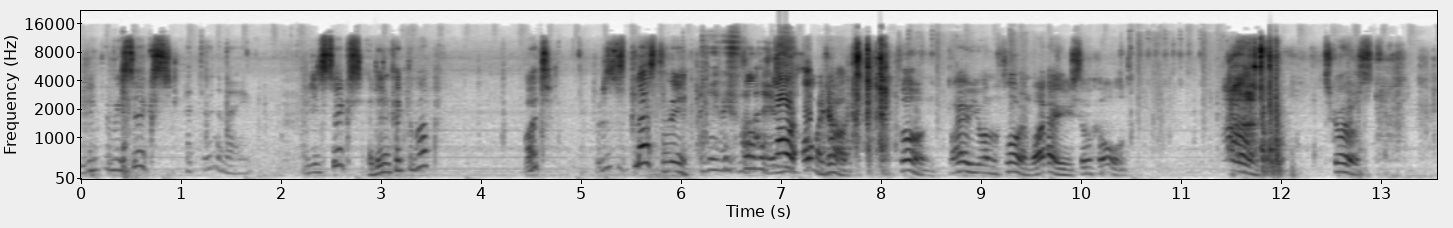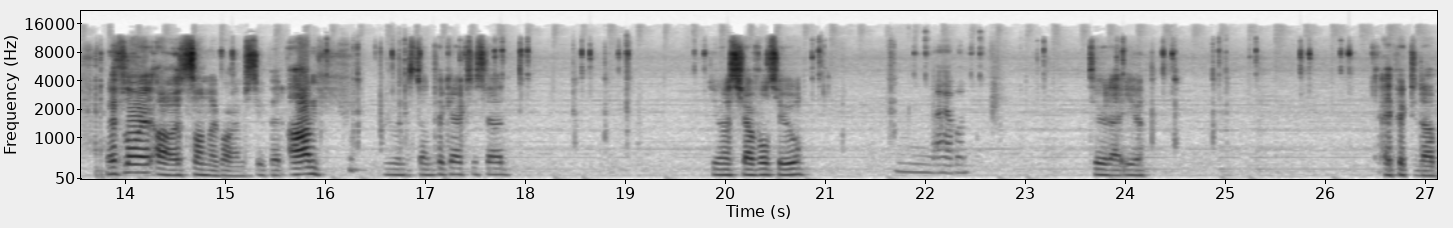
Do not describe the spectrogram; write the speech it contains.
You didn't give me sticks. I threw them at you. I need sticks. I didn't pick them up. What? What is this blasphemy? I gave you five. Oh my god. Phone. Why are you on the floor and why are you so cold? Ugh. It's gross. My floor. Oh, it's on my bar. I'm stupid. Um, you want a stone pickaxe instead? Do you want a shovel too? Mm, I have one. Threw it at you. I picked it up.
